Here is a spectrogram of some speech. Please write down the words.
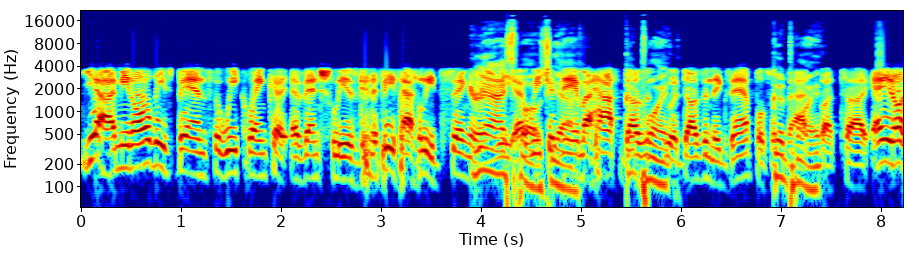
Yeah, I mean, all these bands, the weak link uh, eventually is going to be that lead singer. Yeah, I we, uh, we could yeah. name a half dozen to a dozen examples of Good that. point. But uh, and you know,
